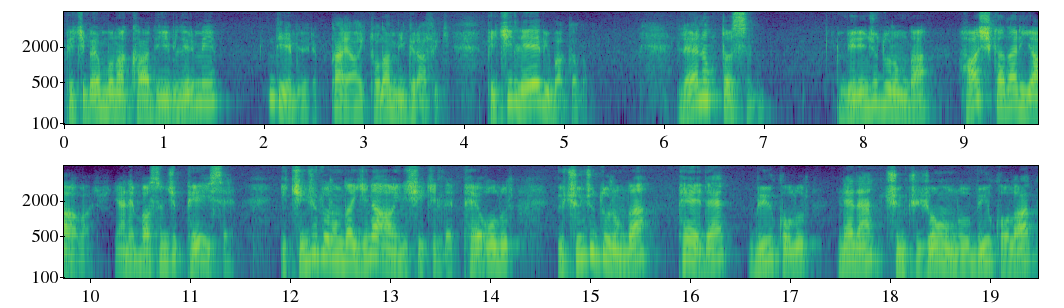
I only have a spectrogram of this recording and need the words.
Peki ben buna K diyebilir miyim? Diyebilirim. K'ya ait olan bir grafik. Peki L'ye bir bakalım. L noktasının birinci durumda H kadar yağ var. Yani basıncı P ise ikinci durumda yine aynı şekilde P olur. Üçüncü durumda P'den büyük olur. Neden? Çünkü yoğunluğu büyük olan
